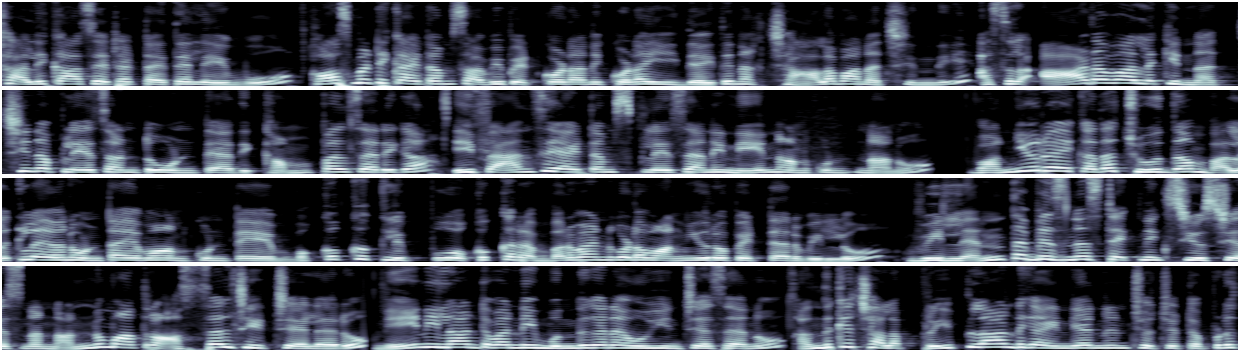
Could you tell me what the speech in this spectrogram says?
చలి కాసేటట్టు అయితే లేవు. కాస్మెటిక్ ఐటమ్స్ అవి పెట్టుకోవడానికి కూడా ఇది అయితే నాకు చాలా బాగా నచ్చింది. అసలు ఆడవాళ్ళకి నచ్చిన ప్లేస్ అంటూ ఉంటే అది కంపల్సరీగా ఈ ఫ్యాన్సీ ఐటమ్స్ ప్లేస్ అని నేను అనుకుంటున్నాను. వన్ యూరో కదా చూద్దాం. బల్క్లో ఏమైనా ఉంటాయేమో అనుకుంటే ఒక్కొక్క క్లిప్ ఒక్కొక్క రబ్బర్ బ్యాండ్ కూడా వన్ యూరో పెట్టారు వీళ్ళు. వీళ్ళెంత బిజినెస్ టెక్నిక్స్ యూస్ చేసినా నన్ను మాత్రం అస్సలు చీట్ చేయలేరు. నేను ఇలాంటివన్నీ ముందుగానే ఊహించేశాను. అందుకే చాలా ప్రీ ప్లాన్డ్గా ఇండియా నుంచి వచ్చేటప్పుడు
